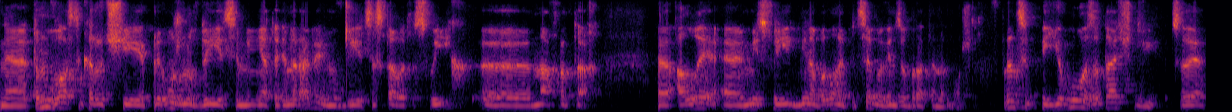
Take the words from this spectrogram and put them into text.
Е, Тому, власне кажучи, Пригожину вдається міняти генералів, йому вдається ставити своїх е, на фронтах. Е, але е, свої міноборони під себе він забрати не може. Принципі, його задач дві: це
